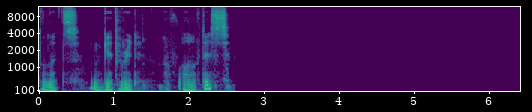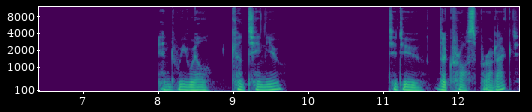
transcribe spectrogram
So let's get rid of all of this. And we will continue to do the cross product.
